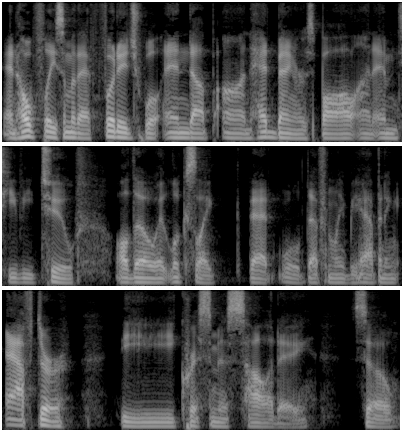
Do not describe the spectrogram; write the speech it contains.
and hopefully some of that footage will end up on Headbangers Ball on MTV2. Although it looks like that will definitely be happening after the Christmas holiday. So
